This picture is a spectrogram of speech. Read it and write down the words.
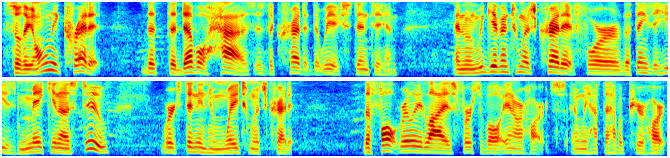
So the only credit that the devil has is the credit that we extend to him. And when we give him too much credit for the things that he's making us do, we're extending him way too much credit. The fault really lies, first of all, in our hearts, and we have to have a pure heart.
